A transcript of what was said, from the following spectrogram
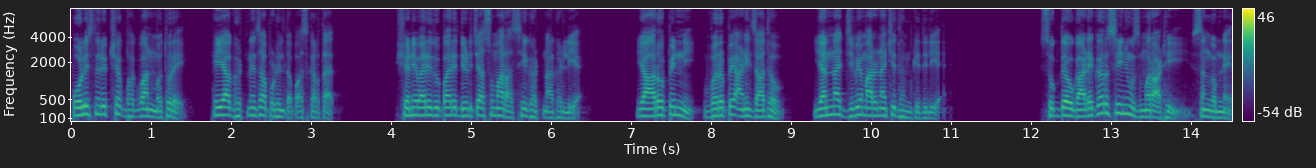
पोलीस निरीक्षक भगवान मथुरे हे या घटनेचा पुढील तपास करतायत. शनिवारी दुपारी दीडच्या सुमारास ही घटना घडली आहे. या आरोपींनी वरपे आणि जाधव यांना जिवे मारण्याची धमकी दिली आहे. Sukhdev Gadekar C news Marathi Sangamner.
